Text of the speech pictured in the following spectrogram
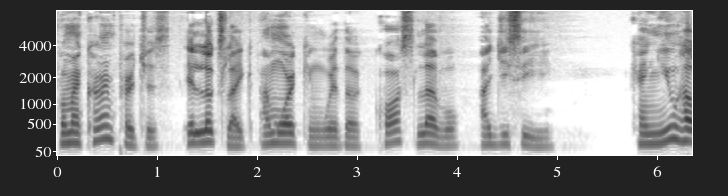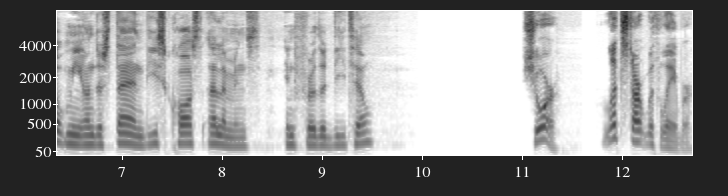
For my current purchase, it looks like I'm working with a cost level IGCE. Can you help me understand these cost elements in further detail? Sure. Let's start with labor.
